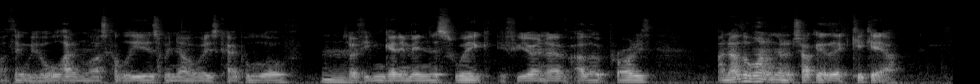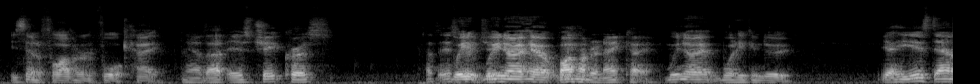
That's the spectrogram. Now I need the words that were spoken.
I think we've all had him the last couple of years. We know what he's capable of. Mm. So if you can get him in this week, if you don't have other priorities, another one I'm going to chuck out there, kick out. He's down to 504k. Now that is cheap, Chris. That is We, cheap. we know how 508k. We, we know what he can do. Yeah, he is down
